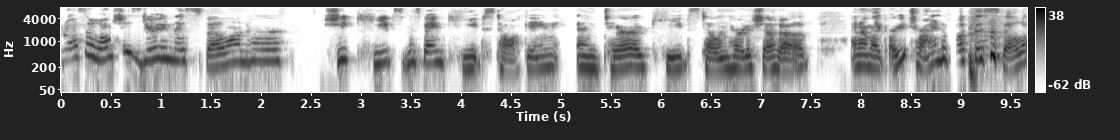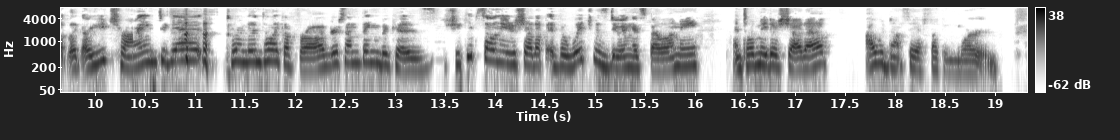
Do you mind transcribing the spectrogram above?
But also, while she's doing this spell on her, she keeps, Miss Bang keeps talking, and Tara keeps telling her to shut up. And I'm like, are you trying to fuck this spell up? Like, are you trying to get turned into like a frog or something? Because she keeps telling you to shut up. If a witch was doing a spell on me and told me to shut up, I would not say a fucking word.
